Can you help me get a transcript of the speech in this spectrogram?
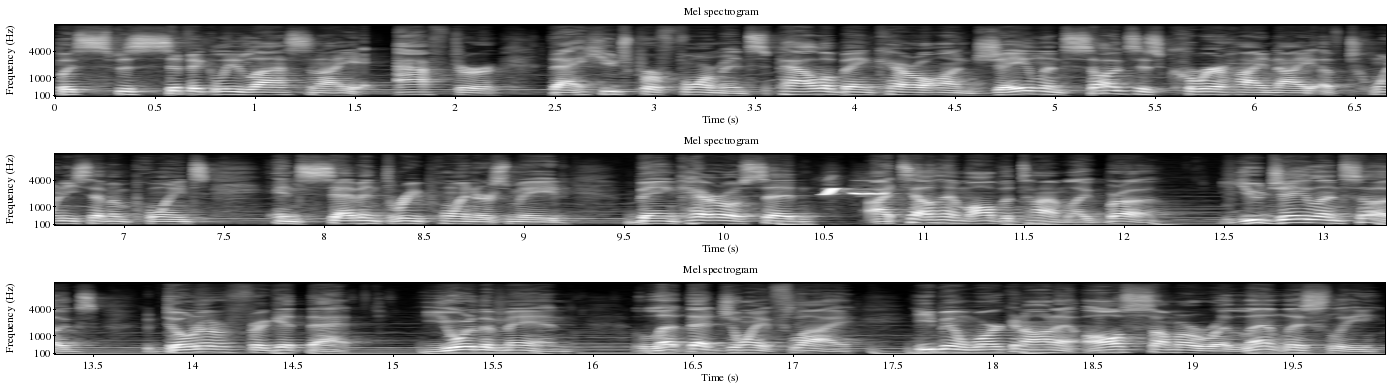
but specifically last night after that huge performance. Paolo Banchero on Jalen Suggs' career high night of 27 points and seven three-pointers made. Banchero said, I tell him all the time, like, bruh, you Jalen Suggs, don't ever forget that. You're the man. Let that joint fly. He's been working on it all summer relentlessly.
